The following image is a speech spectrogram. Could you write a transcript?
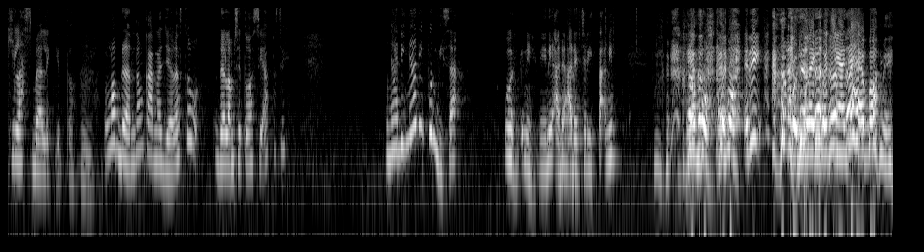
kilas balik gitu lo berantem karena jelas tuh dalam situasi apa sih Ngadi-ngadi pun bisa. Wah, nih, nih, ini ada ada cerita nih. heboh, heboh. Jadi body language-nya aja heboh nih.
